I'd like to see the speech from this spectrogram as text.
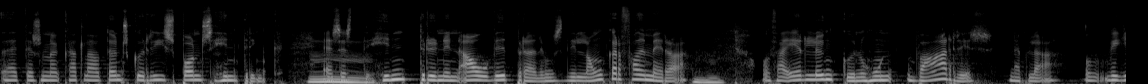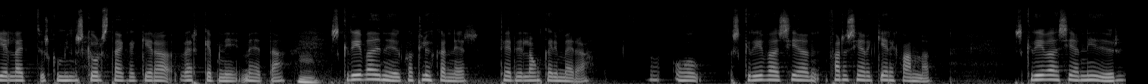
þetta er svona kallað á dönsku response hindring mm. eða sérst Mm. hindrunin á viðbræðinum því langar að fá þið meira Mhm. og það er löngun og hún varir nefnilega og við ég læt sko mínu skjólstæðing að gera verkefni með þetta Mm. skrifaði niður hvað klukkan er þegar þið langar í meira og skrifaði síðan, farið síðan að gera eitthvað annað skrifaði síðan niður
